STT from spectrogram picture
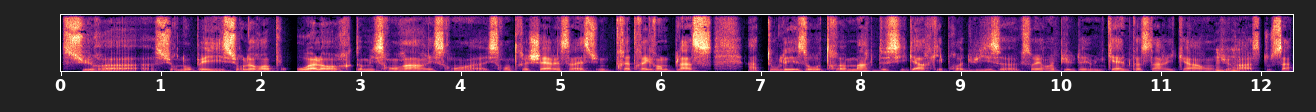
sur, sur nos pays, sur l'Europe. Ou alors, comme ils seront rares, ils seront, ils seront très chers. Et ça laisse une très, très grande place à tous les autres marques de cigares qui produisent, que ce soit en République dominicaine, Costa Rica, Honduras, mhm. tout ça.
